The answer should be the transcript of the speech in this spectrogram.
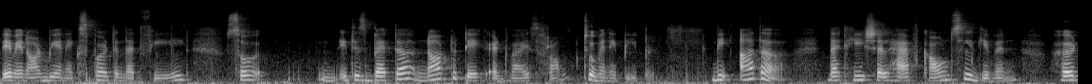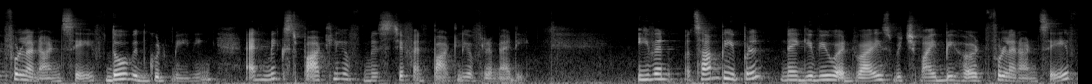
They may not be an expert in that field. So, it is better not to take advice from too many people. The other, that he shall have counsel given, hurtful and unsafe, though with good meaning, and mixed partly of mischief and partly of remedy. Even some people may give you advice which might be hurtful and unsafe,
